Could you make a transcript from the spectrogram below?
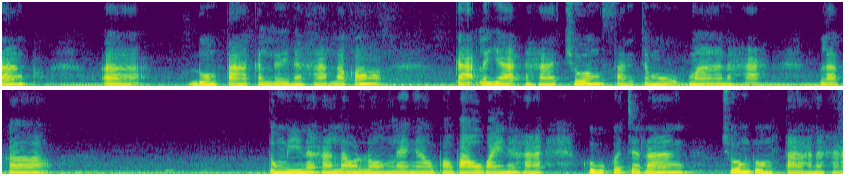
ร่างดวงตากันเลยนะคะ แล้วก็กะระยะนะคะช่วงสันจมูกมานะคะ แล้วก็ ตรงนี้นะคะเราลองแรงเงาเบาๆไว้นะคะครูบุก็จะร่างช่วงดวงตานะคะ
